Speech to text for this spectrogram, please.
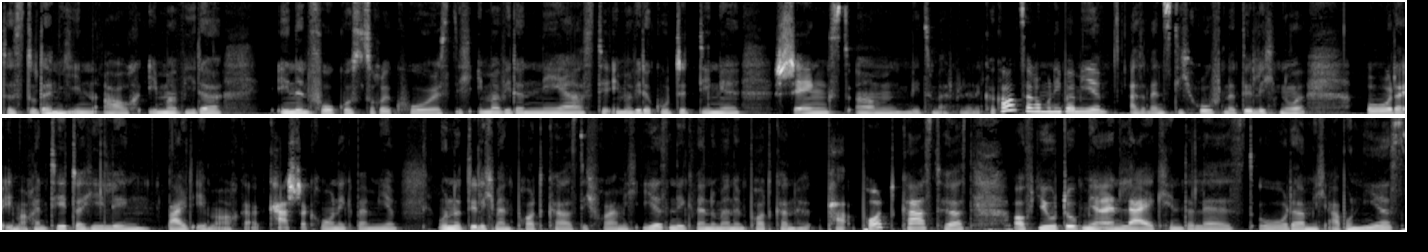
dass du dein Yin auch immer wieder in den Fokus zurückholst, dich immer wieder näherst, dir immer wieder gute Dinge schenkst, ähm, wie zum Beispiel eine Kakaozeremonie bei mir, also wenn es dich ruft, natürlich nur, oder eben auch ein Theta-Healing, bald eben auch Akasha-Chronik bei mir. Und natürlich mein Podcast. Ich freue mich irrsinnig, wenn du meinen Podcast hörst, auf YouTube mir ein Like hinterlässt oder mich abonnierst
